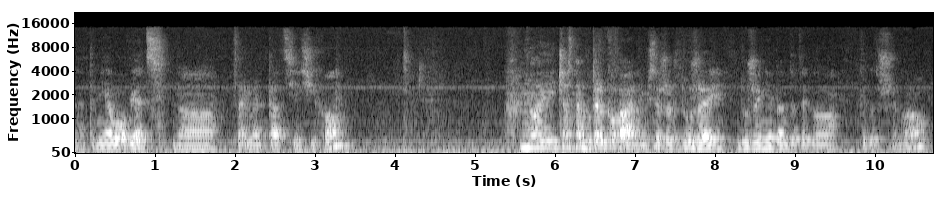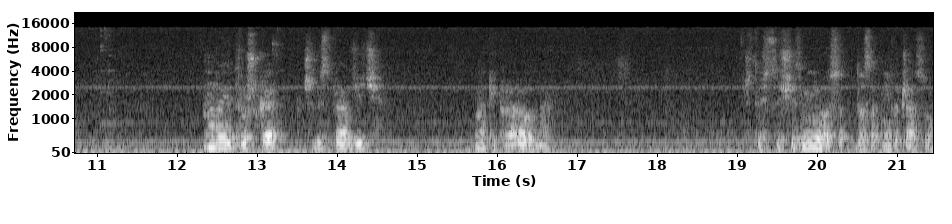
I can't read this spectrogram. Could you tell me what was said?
e, ten jałowiec na fermentację cichą. No i czas na butelkowanie. Myślę, że już dłużej, dłużej nie będę tego, tego trzymał. Naleję troszkę, żeby sprawdzić. O, jakie klarowne. Czy też coś się zmieniło do ostatniego czasu?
